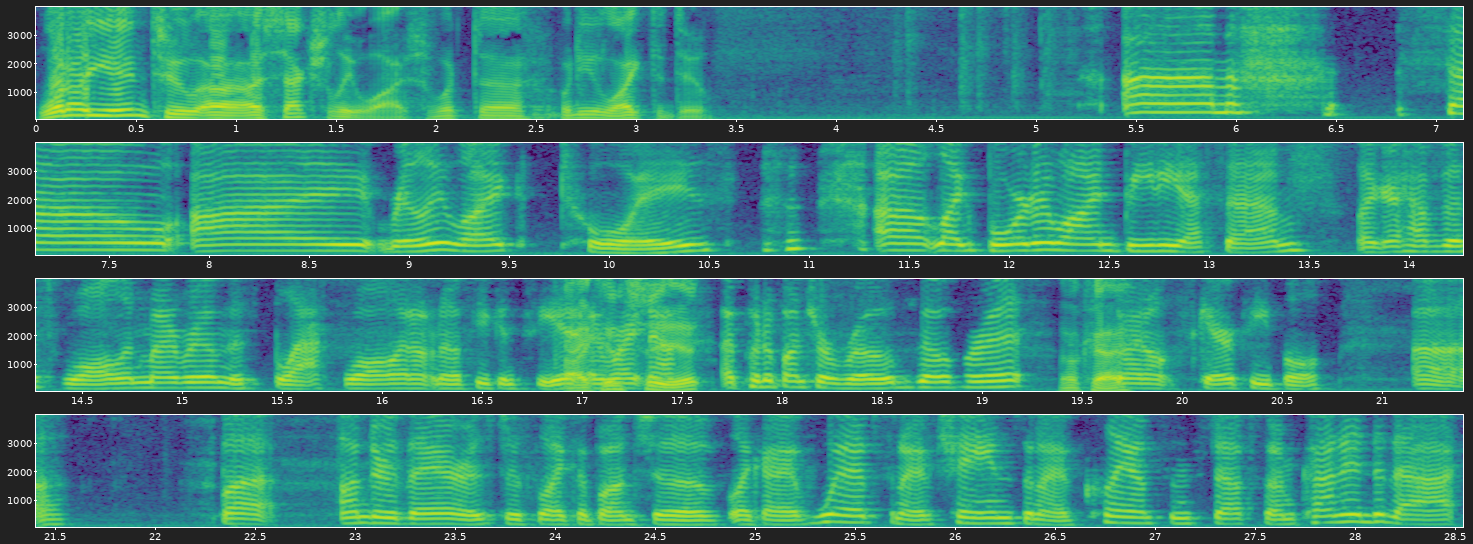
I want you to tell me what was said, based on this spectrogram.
what are you into uh, sexually wise? What uh, what do you like to do? Um, so I really like toys, uh, like borderline BDSM. Like I have this wall in my room, this black wall. I don't know if you can see it. I and can right see now, it. I put a bunch of robes over it, Okay. so I don't scare people. Uh, but under there is just like a bunch of like I have whips and I have chains and I have clamps and stuff. So I'm kind of into that.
